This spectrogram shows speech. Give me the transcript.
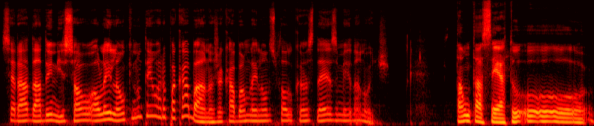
será dado início ao, ao leilão, que não tem hora para acabar. Nós já acabamos o leilão do Hospital do Câncer 10 e meia da noite. Então tá certo. O, o,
